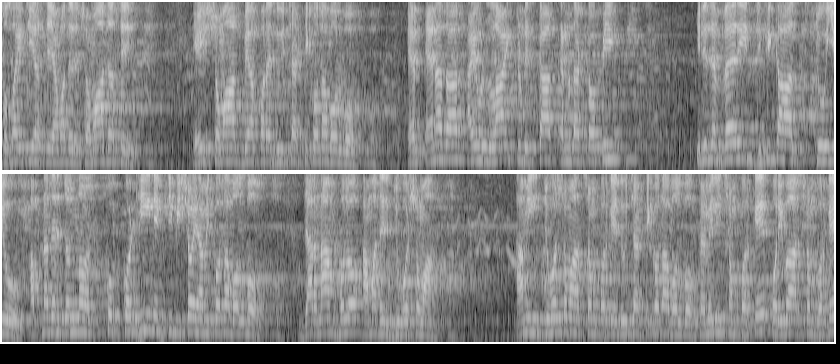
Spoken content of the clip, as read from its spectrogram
সোসাইটি আছে, আমাদের সমাজ আছে, এই সমাজ ব্যাপারে দুই চারটি কথা বলব। Another I would like to discuss another topic. It is a very difficult to you আপনাদের জন্য খুব কঠিন একটি বিষয় আমি কথা বলব, যার নাম হলো আমাদের যুব সমাজ। আমি যুব সমাজ সম্পর্কে দুই চারটি কথা বলব ফ্যামিলি সম্পর্কে, পরিবার সম্পর্কে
